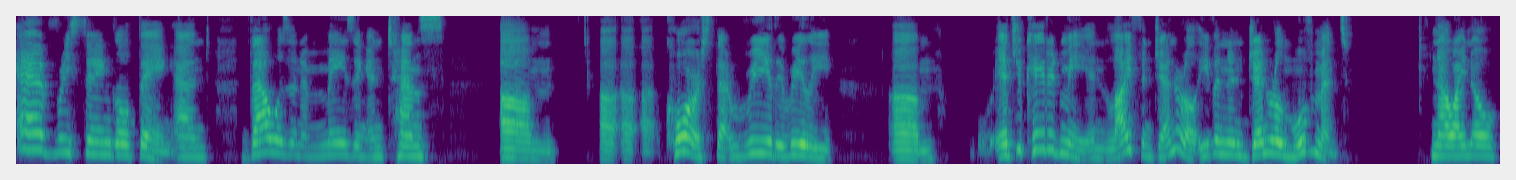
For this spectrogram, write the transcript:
every single thing. And that was an amazing, intense um, uh, uh, uh, course that really, really um, educated me in life in general, even in general movement. Now I know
